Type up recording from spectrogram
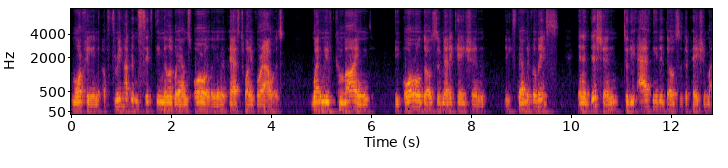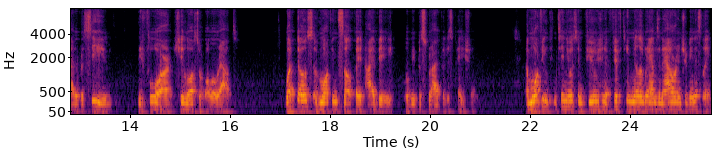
morphine of 360 milligrams orally in the past 24 hours. When we've combined the oral dose of medication, the extended release, in addition to the as-needed doses the patient might have received before she lost her oral route. What dose of morphine sulfate IV will be prescribed for this patient? A morphine continuous infusion of 15 milligrams an hour intravenously?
